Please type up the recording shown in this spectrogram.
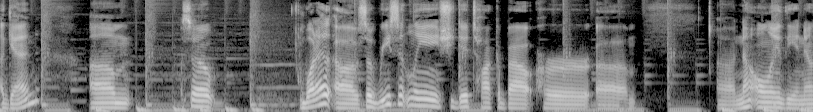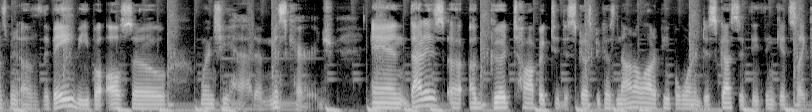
again. Um, so what I uh, so recently she did talk about her um, uh, not only the announcement of the baby but also when she had a miscarriage and that is a, a, good topic to discuss because not a lot of people want to discuss it they think it's like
